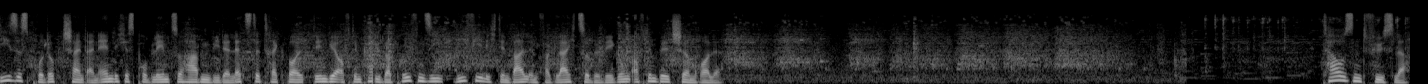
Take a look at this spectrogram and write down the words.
Dieses Produkt scheint ein ähnliches Problem zu haben wie der letzte Trackball, den wir auf dem Cup überprüfen Sie, wie viel ich den Ball im Vergleich zur Bewegung auf dem Bildschirm rolle. Tausendfüßler.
